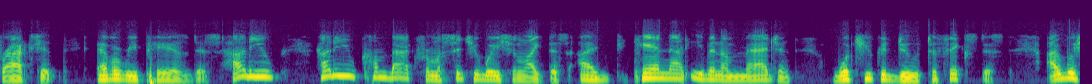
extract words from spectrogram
fractured, ever repairs this. How do you how do you come back from a situation like this? I cannot even imagine what you could do to fix this. I wish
